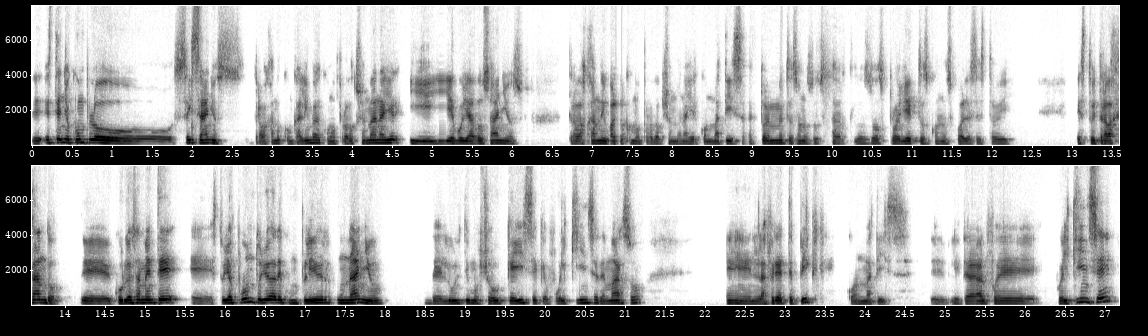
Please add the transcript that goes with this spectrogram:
eh, este año cumplo seis años trabajando con Kalimba como production manager y llevo ya dos años trabajando igual como production manager con Matiz. Actualmente son los dos, proyectos con los cuales estoy, estoy trabajando. Eh, curiosamente, eh, estoy a punto yo de cumplir un año del último show que hice, que fue el 15 de marzo, en la Feria de Tepic con Matiz. Eh, literal fue, fue el 15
